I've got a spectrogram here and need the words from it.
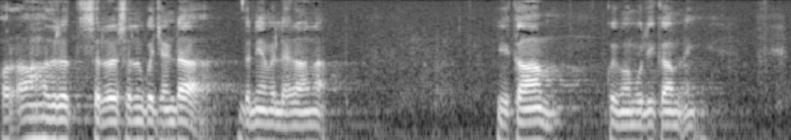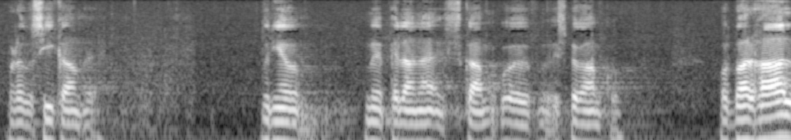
اور آ حضرت صلی اللہ علیہ وسلم کا جھنڈا دنیا میں لہرانا، یہ کام کوئی معمولی کام نہیں، بڑا وسیع کام ہے۔ دنیا میں پھیلانا اس کام کو، اس پیغام کو۔ اور بہرحال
